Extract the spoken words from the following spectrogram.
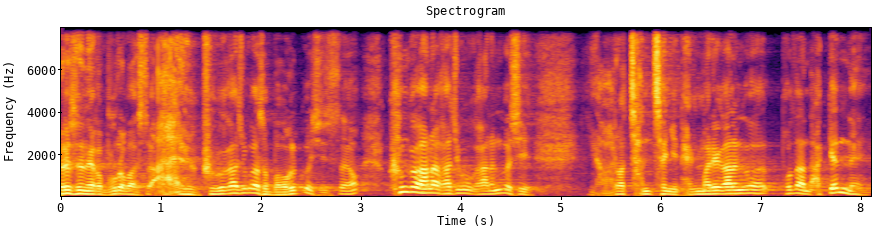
그래서 내가 물어봤어요. 아유, 그거 가지고 가서 먹을 것이 있어요? 큰 거 하나 가지고 가는 것이 여러 잔챙이 백 마리 가는 것보다 낫겠네.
